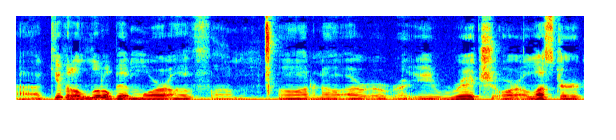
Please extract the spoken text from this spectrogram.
uh, give it a little bit more of. Um, oh, I don't know, a, a rich or a luster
